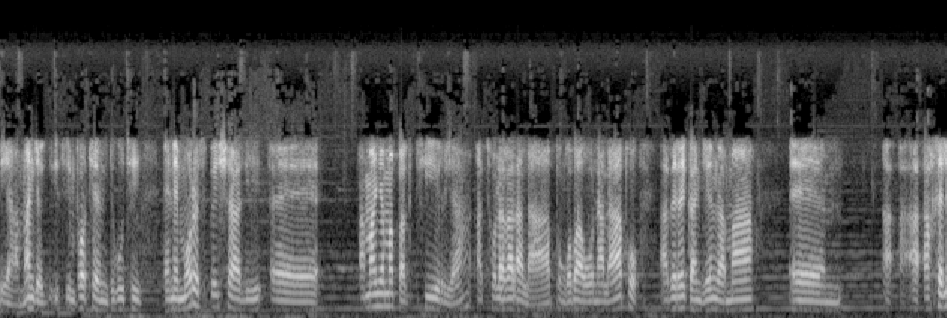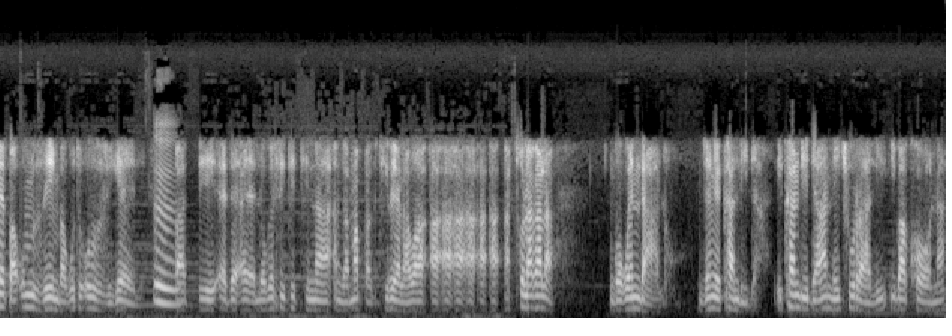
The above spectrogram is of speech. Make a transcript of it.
yeah manje it's important ukuthi and more especially eh amanye amabacteria atholakala lapho ngoba wona lapho abereka njengama a- ahelebha umzimba ukuthi uzivikele Mm. but eh, eh, lokho esithi thina ngamabacteria lawa atholakala ngokwendalo njengecandida icandida naturally iba khona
